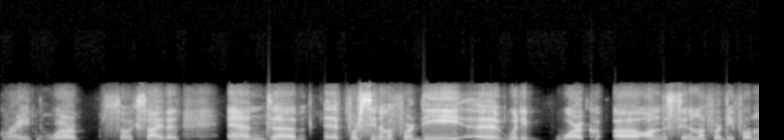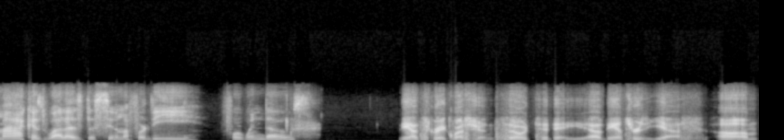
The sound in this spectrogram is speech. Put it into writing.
Great. We're so excited. And um, uh, for Cinema 4D, uh, would it work uh, on the Cinema 4D for Mac as well as the Cinema 4D for Windows? Yeah, that's a great question. So today, uh, the answer is yes. Um,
